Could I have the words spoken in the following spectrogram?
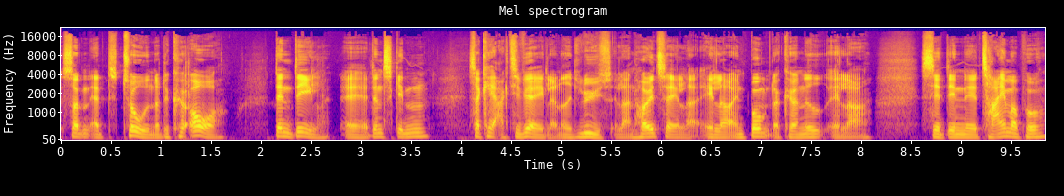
sådan, at toget, når det kører over den del, øh, den skinne, så kan jeg aktivere et eller andet, et lys, eller en højtaler, eller en bum, der kører ned, eller sætte en øh, timer på,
